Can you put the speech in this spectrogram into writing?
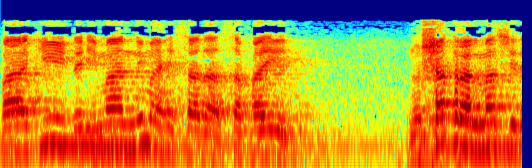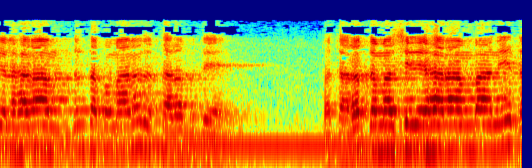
پاکي د ایمان نیمه حصہ ده صفائی نو شطر المسجد الحرام دلته په معنی د طرف ده په طرف د مسجد حرام باندې د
